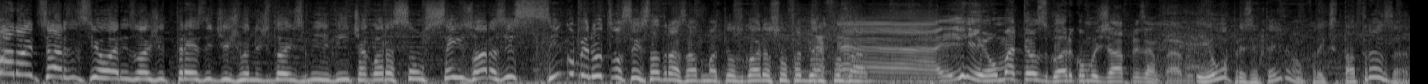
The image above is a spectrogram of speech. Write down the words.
Boa noite, senhoras e senhores. Hoje, 13 de julho de 2020, agora são 6 horas e 5 minutos. Você está atrasado, Matheus Góes. Eu sou o Fabiano Fusaro. Ah, e eu, Matheus Gore, como já apresentado. Eu apresentei, não. Falei que você está atrasado.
